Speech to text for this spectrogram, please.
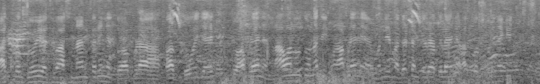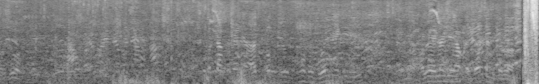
હાથ પગ ધોઈ અથવા સ્નાન કરીને તો આપણા પાપ ધોવાઈ જાય. તો આપણે એને નાવાનું તો નથી, પણ આપણે એને મંદિરમાં દર્શન કર્યા પહેલાં એને હાથ પગ ધોઈ નાખી. જો. ફટાફટ એને હાથ પગ ધોઈ નાખી. હવે એના જે આપણે દર્શન કરવા.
